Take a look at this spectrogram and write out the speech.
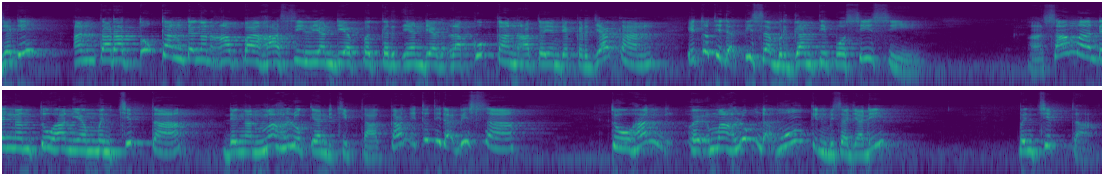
Jadi antara tukang dengan apa hasil yang dia pekerja, yang dia lakukan atau yang dia kerjakan itu tidak bisa berganti posisi. Nah, sama dengan Tuhan yang mencipta dengan makhluk yang diciptakan itu tidak bisa. Tuhan eh, makhluk tidak mungkin bisa jadi pencipta.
